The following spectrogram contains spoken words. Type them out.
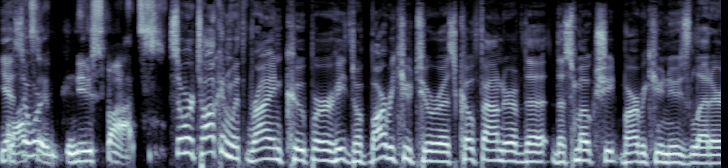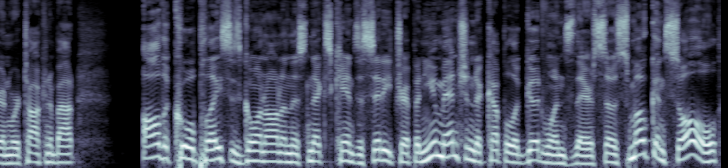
Yeah, so lots we're- of new spots. So we're talking with Ryan Cooper. He's a barbecue tourist, co-founder of the the Smoke Sheet Barbecue newsletter, and we're talking about all the cool places going on in this next Kansas City trip. And you mentioned a couple of good ones there. So Smoke and Soul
